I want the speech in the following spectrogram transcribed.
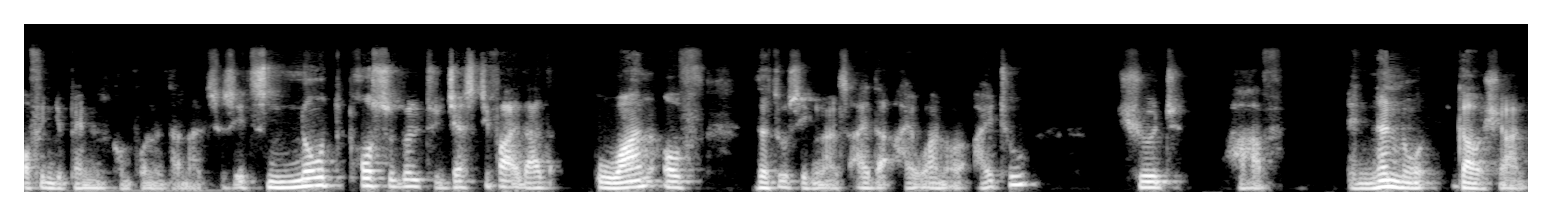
of independent component analysis. It's not possible to justify that one of the two signals, either I1 or I2, should have a non-Gaussian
